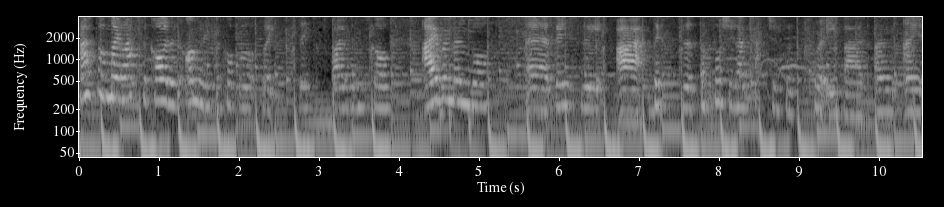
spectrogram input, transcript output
after my last recording on this a couple like six five months ago I remember uh, basically uh, the, the, the footage I captured was pretty bad. And I,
